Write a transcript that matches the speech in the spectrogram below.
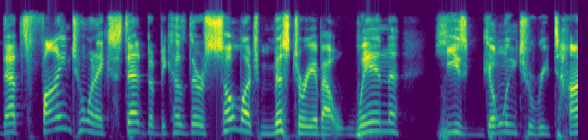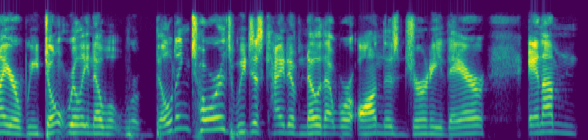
that's fine to an extent, but because there's so much mystery about when he's going to retire, we don't really know what we're building towards. We just kind of know that we're on this journey there. And I'm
